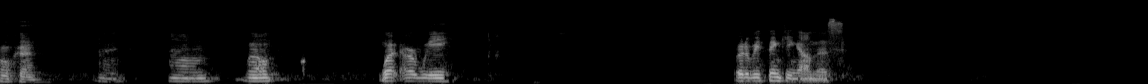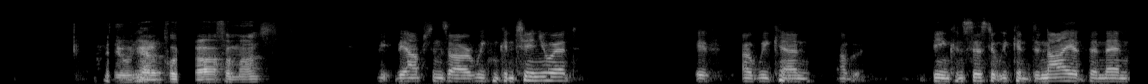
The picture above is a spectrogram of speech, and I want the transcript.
Okay. Right. Um, well, what are we, what are we thinking on this? Yeah, we gotta put it off a month. The, the options are we can continue it. If uh, we can, uh, being consistent, we can deny it, and then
